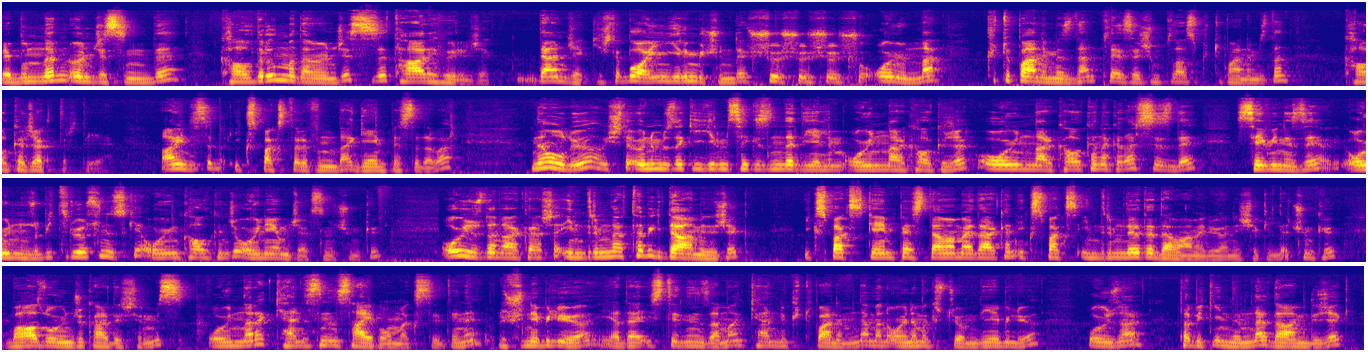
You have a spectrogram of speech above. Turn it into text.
Ve bunların öncesinde kaldırılmadan önce size tarih verilecek. Denecek işte bu ayın 23'ünde şu şu şu şu oyunlar kütüphanemizden, PlayStation Plus kütüphanemizden kalkacaktır diye. Aynısı Xbox tarafında Game Pass'te de var. Ne oluyor? İşte önümüzdeki 28'inde diyelim oyunlar kalkacak. O oyunlar kalkana kadar siz de sevinize oyununuzu bitiriyorsunuz ki oyun kalkınca oynayamayacaksınız çünkü. O yüzden arkadaşlar indirimler tabii ki devam edecek. Xbox Game Pass devam ederken Xbox indirimleri de devam ediyor aynı şekilde. Çünkü bazı oyuncu kardeşlerimiz oyunlara kendisinin sahip olmak istediğini düşünebiliyor ya da istediğin zaman kendi kütüphanemde ben oynamak istiyorum diyebiliyor. O yüzden tabii ki indirimler devam edecek.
